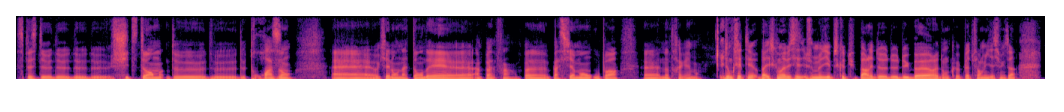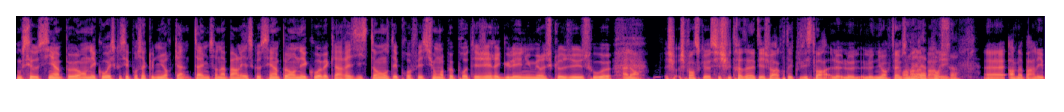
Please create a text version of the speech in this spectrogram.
cette espèce de, de, de, de shitstorm de, de, de trois ans euh, auquel on attendait, euh, enfin pa- patiemment ou pas, euh, notre agrément. Et donc c'était, bah, excuse-moi, je me dis parce que tu parlais de de- d'Uber et donc euh, plateformisation et ça. Donc c'est aussi un peu en écho. Est-ce que c'est pour ça que le New York Times en a parlé? Est-ce que c'est un peu en écho avec la résistance des professions un peu protégées, régulées, numerus clausus ou euh, Alors. Je, je pense que si je suis très honnête et je vais raconter toute l'histoire, le, le, le New York Times On en a parlé. euh, on a parlé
